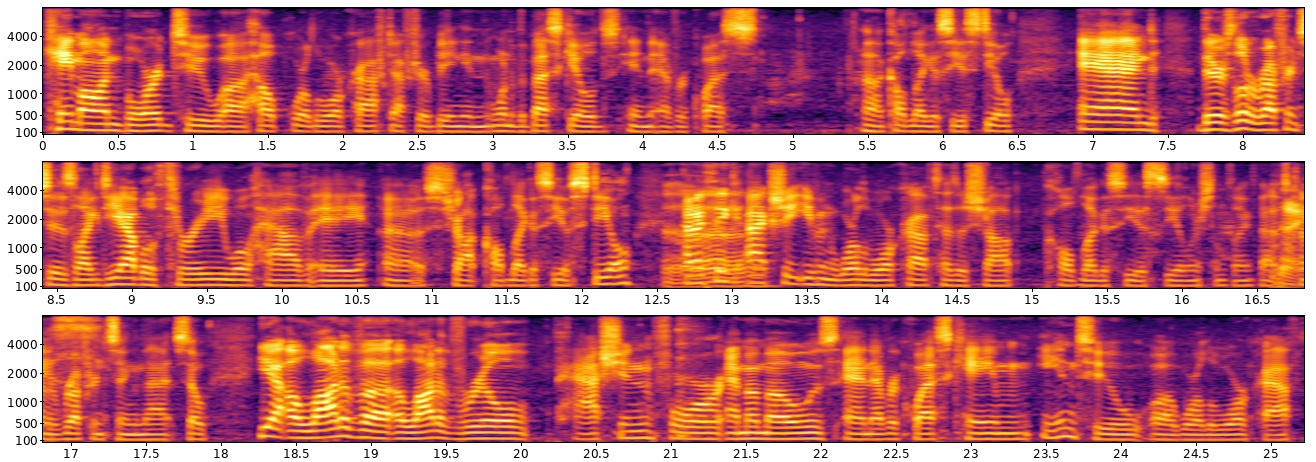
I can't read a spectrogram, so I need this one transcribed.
came on board to uh, help World of Warcraft after being in one of the best guilds in EverQuest uh, called Legacy of Steel. And there's little references like Diablo 3 will have a uh, shop called Legacy of Steel. and I think Uh. actually even World of Warcraft has a shop called Legacy of Steel or something like that. It's kind of Nice. referencing that. So yeah, a lot of uh, a lot of real passion for MMOs and EverQuest came into uh, World of Warcraft.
